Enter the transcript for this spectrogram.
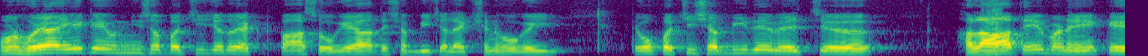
ਹੁਣ ਹੋਇਆ ਇਹ ਕਿ 1925 ਜਦੋਂ ਐਕਟ ਪਾਸ ਹੋ ਗਿਆ ਤੇ 26 ਚ ਇਲੈਕਸ਼ਨ ਹੋ ਗਈ ਤੇ ਉਹ 25 26 ਦੇ ਵਿੱਚ ਹਾਲਾਤ ਇਹ ਬਣੇ ਕਿ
